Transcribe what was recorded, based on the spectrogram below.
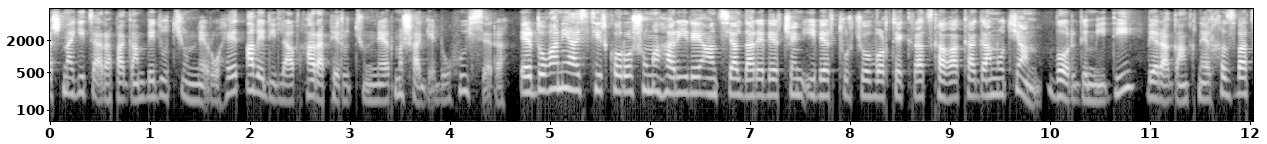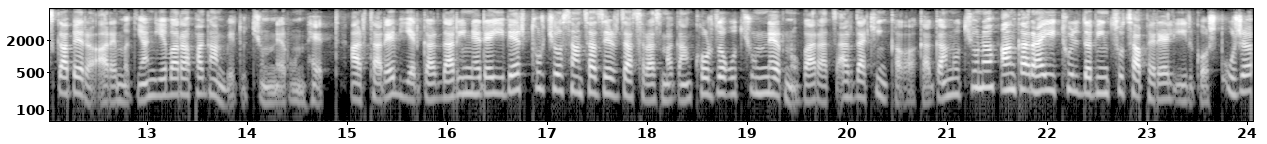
ճաշնագից արաբական բեդություններու հետ ավելի լավ հարաբերություններ մշակելու հույսերը։ Էրդողանի այս թիրքորոշումը հարիր է անցյալ դարեվերջեն իվեր Թուրքիո որտեգրած քաղաքականության, որ գմիդի վերագանքնել խզված կապերը արեմտյան եւ արաբական պետություններուն հետ։ Արդարև երկարդարիները ի վեր Թուրքիոս անցազերծած ռազմական կորձողություններն ու վարած արդակին քաղաքականությունը Անկարայի թույլ դվին ցուցաբերել իր գոշտ ուժը,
